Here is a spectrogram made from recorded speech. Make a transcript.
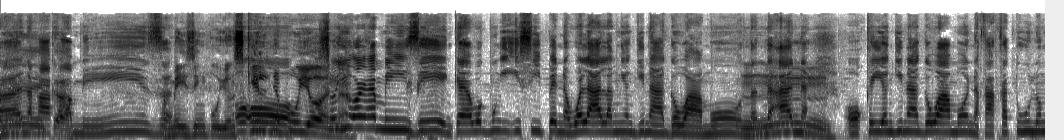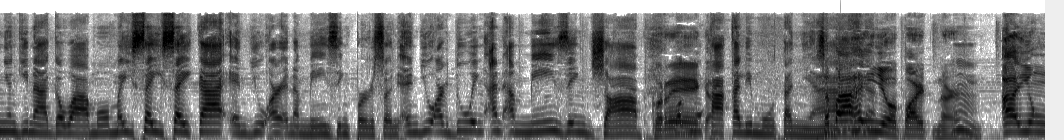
ba? Nakaka-amaze. Amazing po yun. Oo. Skill nyo po yun. So you are amazing. Kaya wag mong iisipin na wala lang yung ginagawa mo. Tandaan na Mm. okay ang ginagawa mo, nakakatulong yung ginagawa mo, may saysay ka and you are an amazing person and you are doing an amazing job. Correct. Wag mong kakalimutan yan. Sa bahay nyo, partner, Hmm. Ah, yung,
